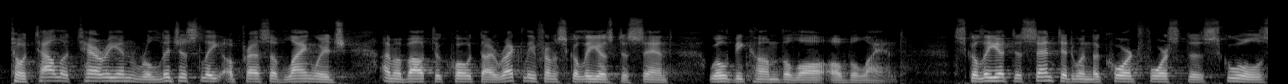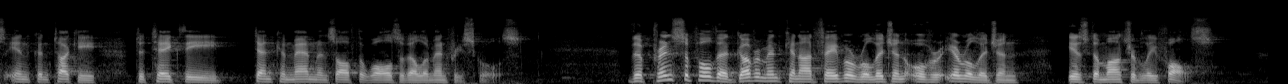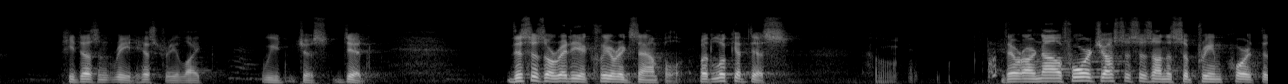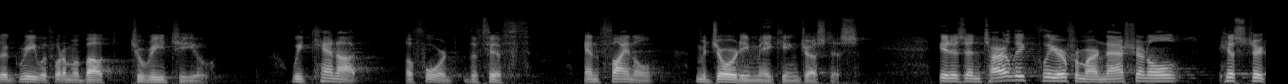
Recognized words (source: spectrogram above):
totalitarian, religiously oppressive language I'm about to quote directly from Scalia's dissent will become the law of the land. Scalia dissented when the court forced the schools in Kentucky to take the Ten Commandments off the walls of elementary schools. The principle that government cannot favor religion over irreligion is demonstrably false. He doesn't read history like we just did. This is already a clear example, but look at this. There are now four justices on the Supreme Court that agree with what I'm about to read to you. We cannot afford the fifth and final majority making justice. It is entirely clear from our national history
